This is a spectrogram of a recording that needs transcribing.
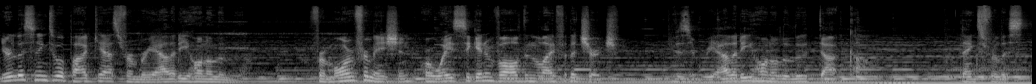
You're listening to a podcast from Reality Honolulu. For more information or ways to get involved in the life of the church, visit realityhonolulu.com. Thanks for listening.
